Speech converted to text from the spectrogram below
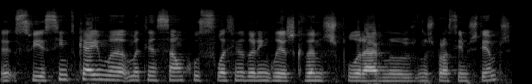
Uh, Sofia, sinto que há uma, uma tensão com o selecionador inglês que vamos explorar nos, nos próximos tempos.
